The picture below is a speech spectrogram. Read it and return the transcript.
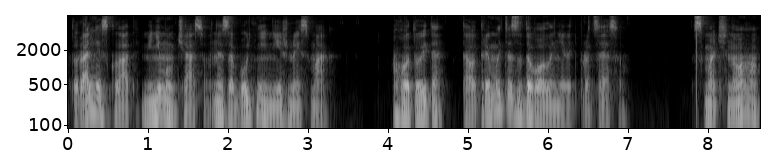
Натуральний склад, мінімум часу, незабутній ніжний смак. Готуйте та отримуйте задоволення від процесу. Смачного!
